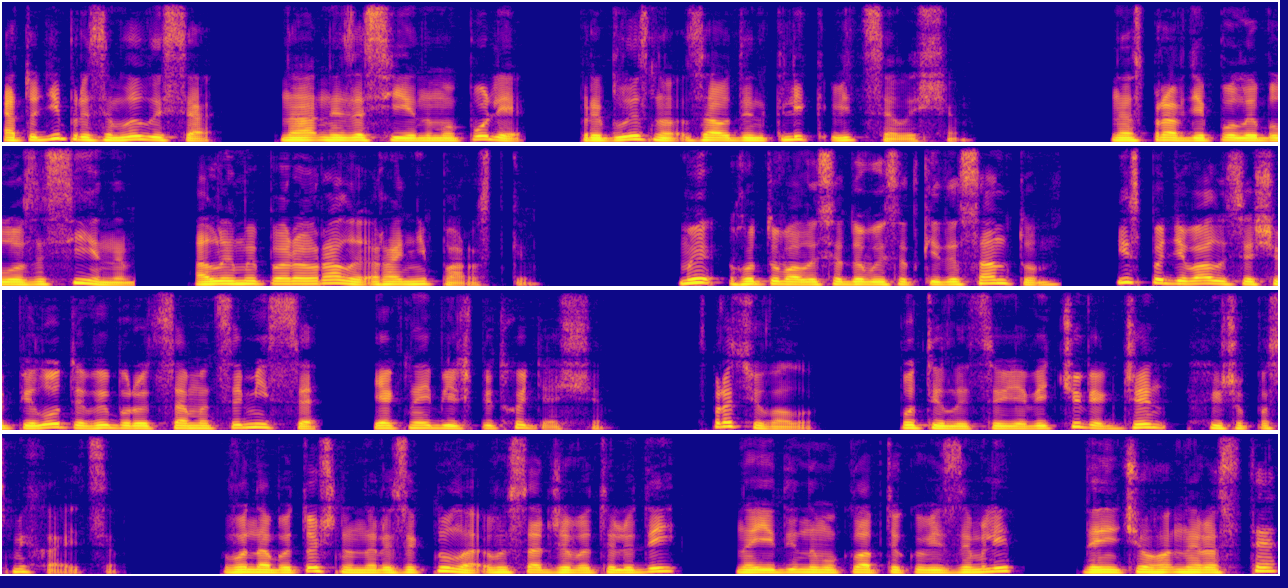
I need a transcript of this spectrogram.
а тоді приземлилися на незасіяному полі приблизно за один клік від селища. Насправді поле було засіяне, але ми переорали ранні паростки. Ми готувалися до висадки десанту і сподівалися, що пілоти виберуть саме це місце як найбільш підходяще. Спрацювало. Потилицею я відчув, як Джен хижо посміхається. Вона би точно не ризикнула висаджувати людей на єдиному клаптикові землі, де нічого не росте,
